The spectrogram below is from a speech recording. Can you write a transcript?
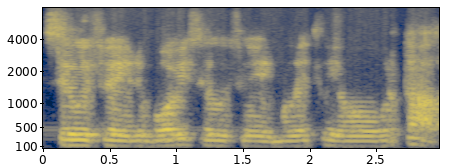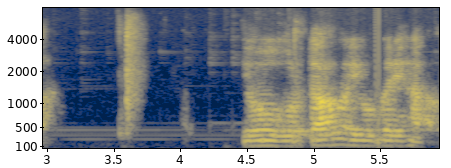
силою своєї любові, силою своєї молитви його огортала. Його огортала і оберігала.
